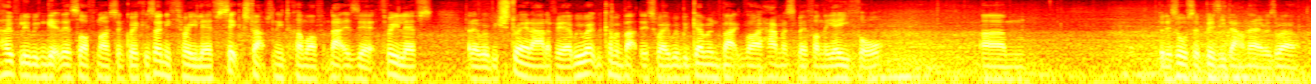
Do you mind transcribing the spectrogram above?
hopefully we can get this off nice and quick. It's only three lifts, six straps need to come off. That is it, three lifts, and then we'll be straight out of here. We won't be coming back this way. We'll be going back via Hammersmith on the A4. Um, but it's also busy down there as well.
